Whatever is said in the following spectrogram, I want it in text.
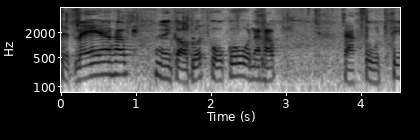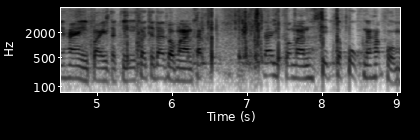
เสร็จแล้วครับเนกรอบรสโกโก้นะครับ จากสูตรที่ให้ไปตะกี้ก็จะได้ประมาณสัก ได้อยู่ประมาณ 10 กระปุกนะครับผม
